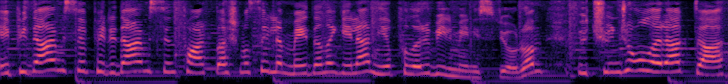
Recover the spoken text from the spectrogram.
epidermis ve peridermisin farklılaşmasıyla meydana gelen yapıları bilmeni istiyorum. Üçüncü olarak da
